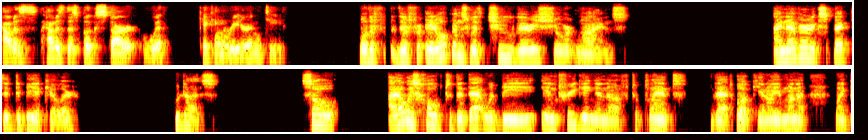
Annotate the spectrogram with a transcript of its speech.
how does how does this book start with kicking the reader in the teeth? Well, the the it opens with two very short lines. I never expected to be a killer. Who does? So I always hoped that that would be intriguing enough to plant that hook. You know, you want to like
